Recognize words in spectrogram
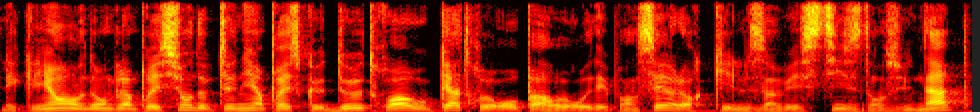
Les clients ont donc l'impression d'obtenir presque 2, 3 ou 4 euros par euro dépensé alors qu'ils investissent dans une app,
